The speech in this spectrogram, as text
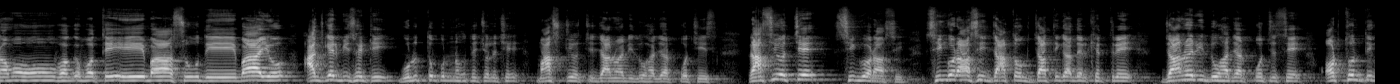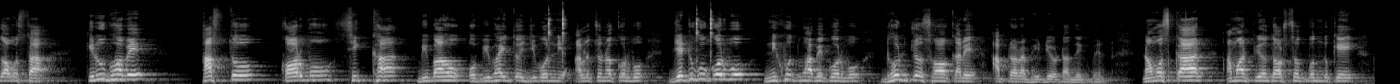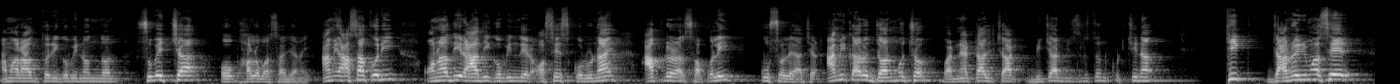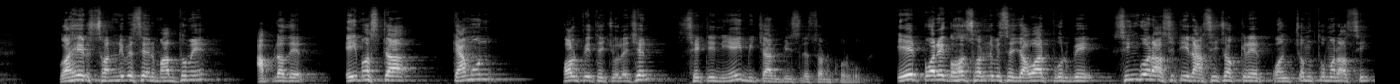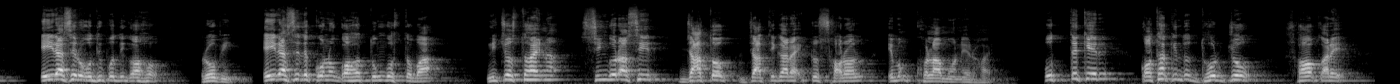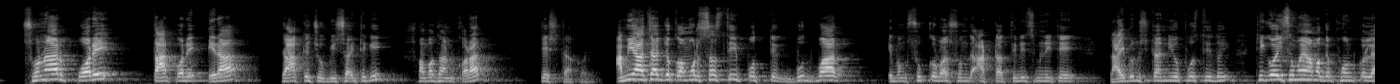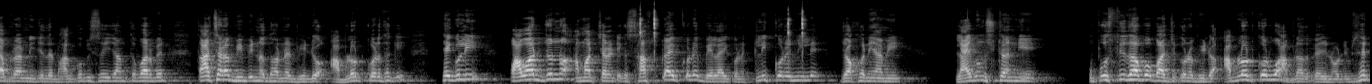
নমো ভগবতে বাসুদেবায়। আজকের বিষয়টি গুরুত্বপূর্ণ হতে চলেছে। মাসটি হচ্ছে জানুয়ারি দু হাজার পঁচিশ। রাশি হচ্ছে সিংহ রাশি। সিংহ রাশি জাতক জাতিকাদের ক্ষেত্রে জানুয়ারি দু হাজার পঁচিশে অর্থনৈতিক অবস্থা কীরূপ হবে? স্বাস্থ্য কর্ম, শিক্ষা, বিবাহ ও বিবাহিত জীবন নিয়ে আলোচনা করব। যেটুকু করব, নিখুঁতভাবে করব। ধৈর্য সহকারে আপনারা ভিডিওটা দেখবেন। নমস্কার, আমার প্রিয় দর্শক বন্ধুকে, আমার আন্তরিক অভিনন্দন, শুভেচ্ছা ও ভালোবাসা জানাই। আমি আশা করি অনাদির আদি গোবিন্দের অশেষ করুণায় আপনারা সকলেই কুশলে আছেন। আমি কারও জন্মছক বা ন্যাটাল চার্ট বিচার বিশ্লেষণ করছি না। ঠিক জানুয়ারি মাসের গহের সন্নিবেশের মাধ্যমে আপনাদের এই মাসটা কেমন ফল পেতে চলেছেন, সেটি নিয়েই বিচার বিশ্লেষণ করব। এরপরে গ্রহ সন্নিবেশে যাওয়ার পূর্বে সিংহ রাশিটি রাশিচক্রের পঞ্চমতম রাশি। এই রাশির অধিপতি গ্রহ রবি। এই রাশিতে কোনো গ্রহ তুঙ্গস্থ বা নিচস্থ হয় না। সিংহ রাশির জাতক জাতিকারা একটু সরল এবং খোলা মনের হয়। প্রত্যেকের কথা কিন্তু ধৈর্য সহকারে শোনার পরে, তারপরে এরা যা কিছু বিষয়টিকে সমাধান করার চেষ্টা করে। আমি আচার্য কমর শাস্ত্রী প্রত্যেক বুধবার এবং শুক্রবার সন্ধ্যা আটটা তিরিশ মিনিটে লাইভ অনুষ্ঠান নিয়ে উপস্থিত হই। ঠিক ওই সময় আমাকে ফোন করলে আপনারা নিজেদের ভাগ্য বিষয়ে জানতে পারবেন। তাছাড়া বিভিন্ন ধরনের ভিডিও আপলোড করে থাকি। সেগুলি পাওয়ার জন্য আমার চ্যানেলটিকে সাবস্ক্রাইব করে বেল আইকনে ক্লিক করে নিলে যখনই আমি লাইভ অনুষ্ঠান নিয়ে উপস্থিত হব বা যে কোনো ভিডিও আপলোড করব, আপনাদের কাছে নোটিফিকেশন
